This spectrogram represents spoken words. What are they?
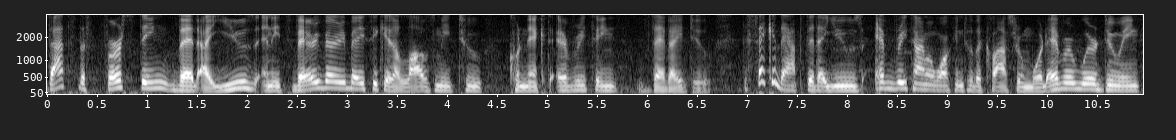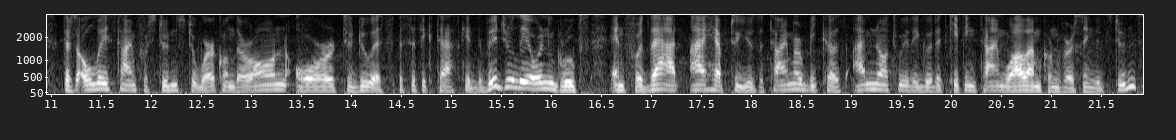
that's the first thing that I use and it's very, very basic. It allows me to connect everything that I do. The second app that I use every time I walk into the classroom, whatever we're doing, there's always time for students to work on their own or to do a specific task individually or in groups. And for that, I have to use a timer because I'm not really good at keeping time while I'm conversing with students.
